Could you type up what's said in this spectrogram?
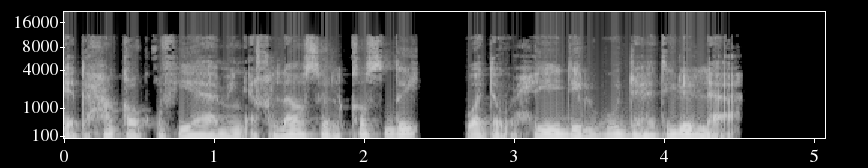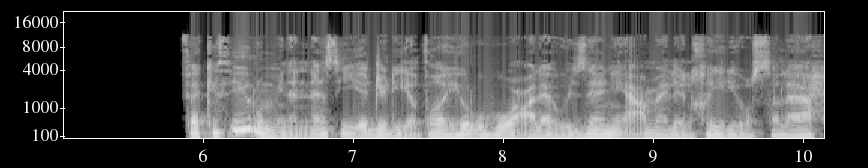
يتحقق فيها من إخلاص القصد وتوحيد الوجهة لله. فكثير من الناس يجري ظاهره على وزان أعمال الخير والصلاح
